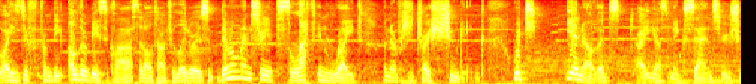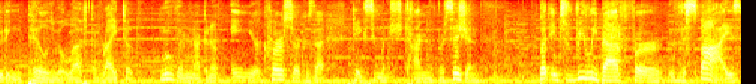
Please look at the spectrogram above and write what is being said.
why he's different from the other basic class that I'll talk to later, is Demo Man strafes left and right whenever he tries shooting, which yeah, no, that's, I guess, makes sense. You're shooting pills, you go left and right to move them. You're not going to aim your cursor because that takes too much time and precision. But it's really bad for the spies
